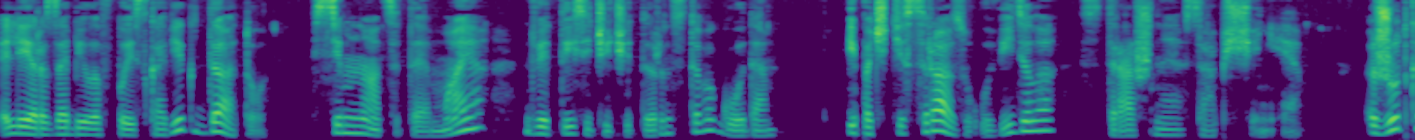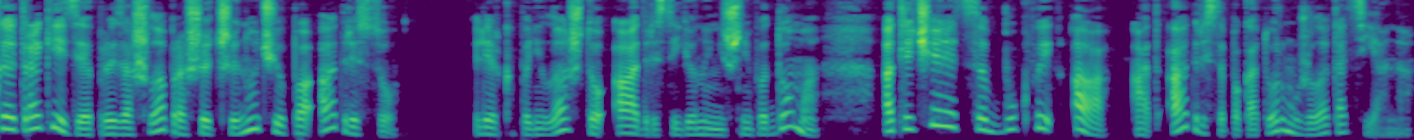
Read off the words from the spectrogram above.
Лера забила в поисковик дату — 17 мая 2014 года и почти сразу увидела страшное сообщение. Жуткая трагедия произошла прошедшей ночью по адресу Лерка поняла, что адрес ее нынешнего дома отличается буквой «А» от адреса, по которому жила Татьяна.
